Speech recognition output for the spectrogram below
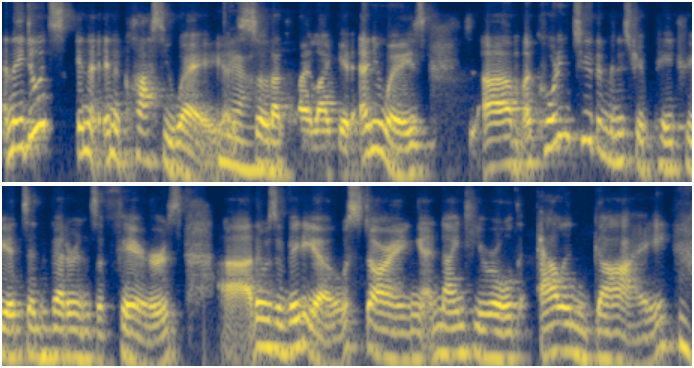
and they do it in a, in a classy way. Yeah. So that's why I like it. Anyways, um, according to the Ministry of Patriots and Veterans Affairs, uh, there was a video starring 90 year old Alan Guy, mm.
